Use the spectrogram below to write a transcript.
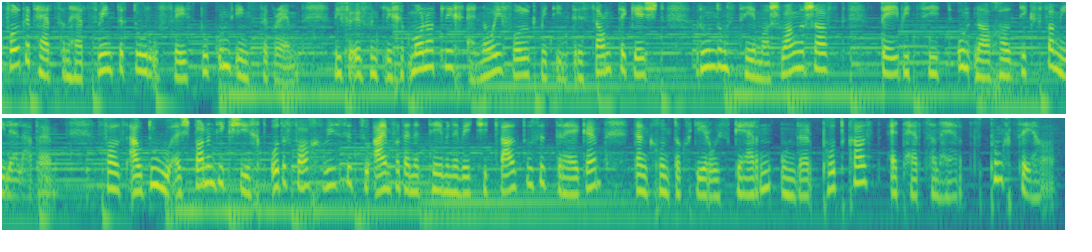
Folgt Herz an Herz Winterthur auf Facebook und Instagram. Wir veröffentlichen monatlich eine neue Folge mit interessanten Gästen rund ums Thema Schwangerschaft, Babyzeit und nachhaltiges Familienleben. Falls auch du eine spannende Geschichte oder Fachwissen zu einem dieser Themen in die Welt heraustragen dann kontaktiere uns gerne unter podcast.herzanherz.ch.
